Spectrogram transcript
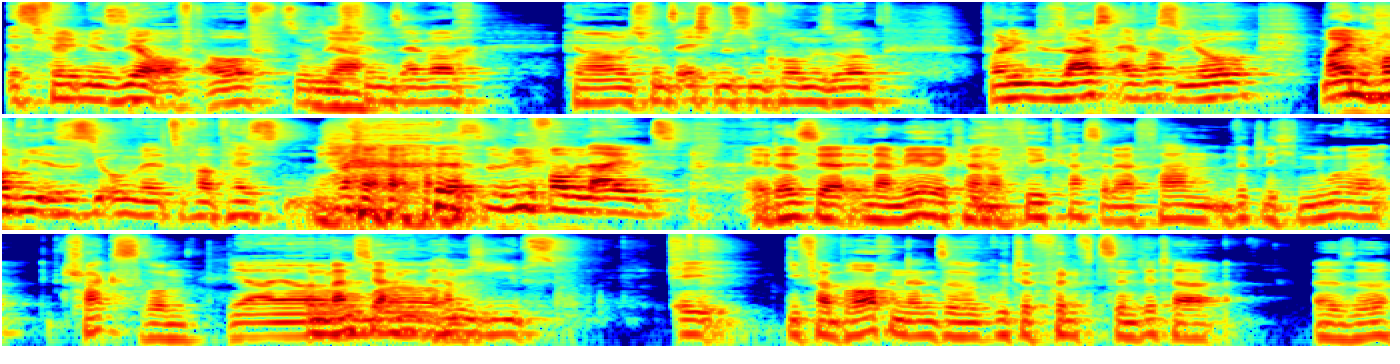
es fällt mir sehr oft auf. So, und ja. ich finde es einfach, keine Ahnung, ich finde es echt ein bisschen komisch so. Vor allem, du sagst einfach so, yo, mein Hobby ist es, die Umwelt zu verpesten. das ist wie Formel 1. Ey, das ist ja in Amerika noch viel krasser. Da fahren wirklich nur Trucks rum. Ja, ja. Und manche haben, haben Jeeps. Ey, die verbrauchen dann so gute 15 Liter. Also,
